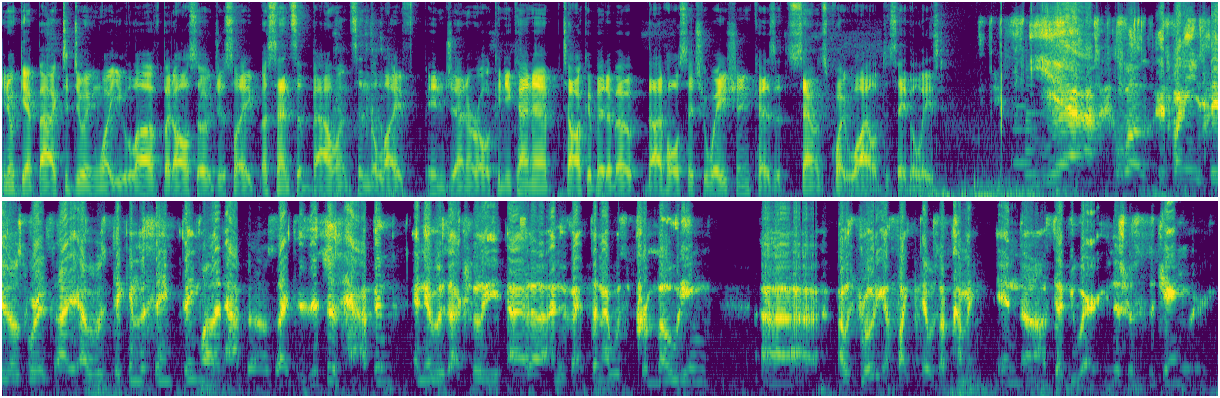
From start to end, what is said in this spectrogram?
you know get back to doing what you love but also just like a sense of balance in the life in general. Can you kind of talk a bit about that whole situation? Because it sounds quite wild to say the least. Yeah well it's funny you say those words. I, I was thinking the same thing while it happened. I was like did this just happen? And it was actually at uh, an event that i was promoting uh, i was promoting a fight that was upcoming in uh, february and this was the january.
